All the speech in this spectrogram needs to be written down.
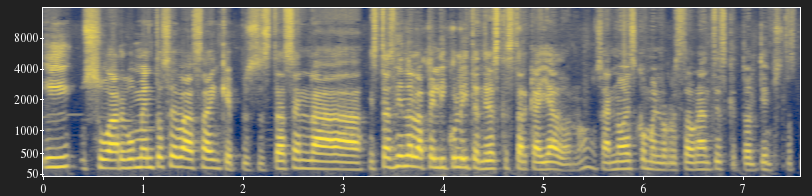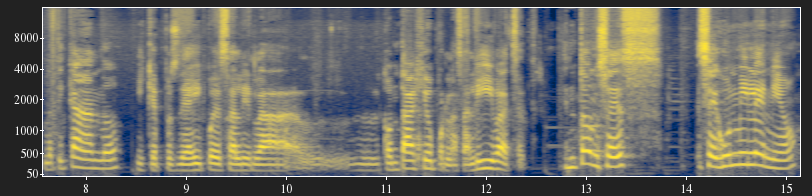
Y su argumento se basa en que pues estás en la estás viendo la película y tendrías que estar callado, ¿no? O sea, no es como en los restaurantes que todo el tiempo estás platicando y que pues de ahí puede salir la, el contagio por la saliva, etcétera. Entonces, según Milenio,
